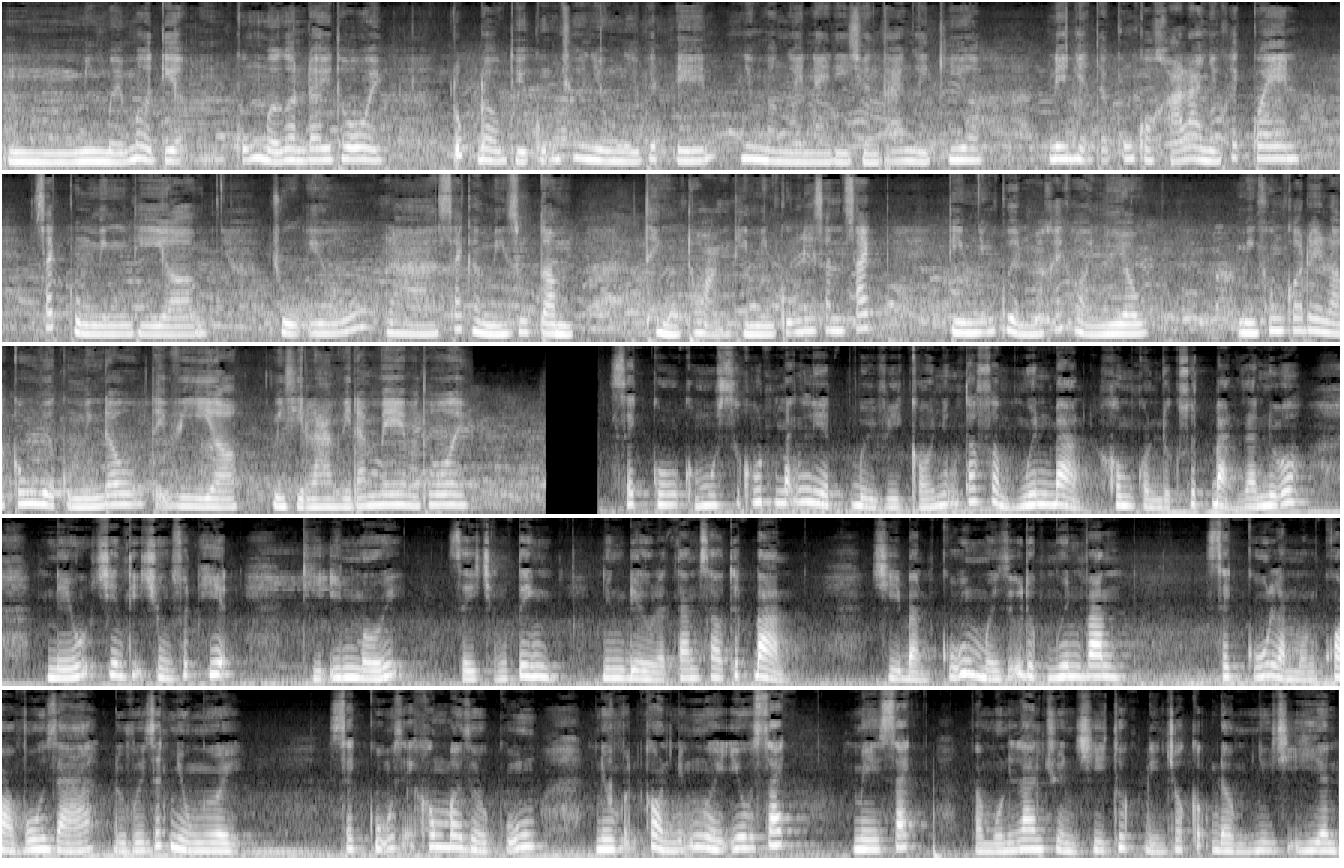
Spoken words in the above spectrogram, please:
Ừ, mình mới mở tiệm cũng mới gần đây thôi Lúc đầu thì cũng chưa nhiều người biết đến Nhưng mà người này thì truyền tai người kia Nên hiện tại cũng có khá là nhiều khách quen. Sách của mình thì uh, chủ yếu là sách mà mình sưu tầm. Thỉnh thoảng thì mình cũng đi săn sách Tìm những quyển mà khách hỏi nhiều. Mình không coi đây là công việc của mình đâu Tại vì uh, mình chỉ làm vì đam mê mà thôi. Sách cũ có một sức hút mãnh liệt bởi vì có những tác phẩm nguyên bản không còn được xuất bản ra nữa. Nếu trên thị trường xuất hiện thì in mới, giấy trắng tinh nhưng đều là tam sao thất bản chỉ bản cũ mới giữ được nguyên văn. Sách cũ là món quà vô giá đối với rất nhiều người. Sách cũ sẽ không bao giờ cũ nếu vẫn còn những người yêu sách, mê sách và muốn lan truyền tri thức đến cho cộng đồng như chị Hiền.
